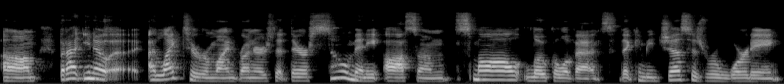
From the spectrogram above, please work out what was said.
Um, but I, you know, I like to remind runners that there are so many awesome small local events that can be just as rewarding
